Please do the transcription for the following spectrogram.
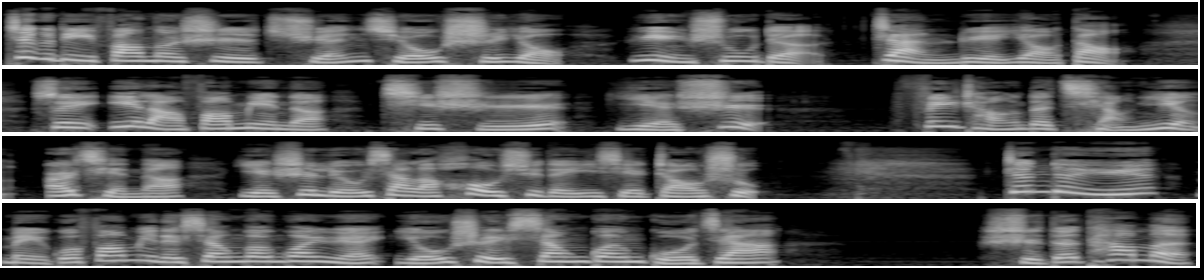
这个地方呢，是全球石油运输的战略要道。所以，伊朗方面呢，其实也是非常的强硬，而且呢，也是留下了后续的一些招数，针对于美国方面的相关官员游说相关国家，使得他们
